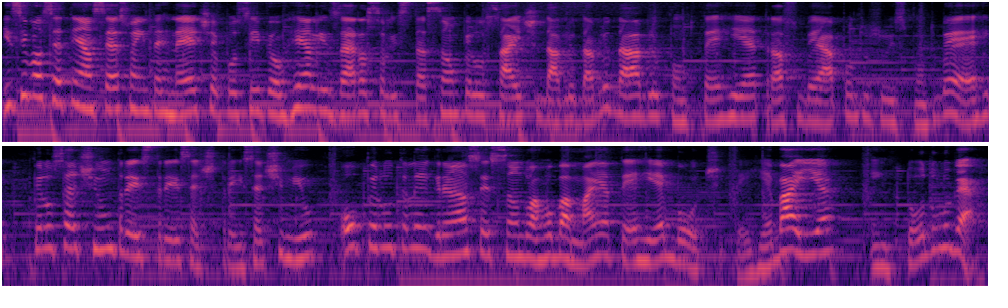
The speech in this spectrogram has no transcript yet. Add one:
E se você tem acesso à internet, é possível realizar a solicitação pelo site www.tre-ba.juiz.br, pelo 7133737000 ou pelo Telegram acessando arroba. TRE Bahia, em todo lugar.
